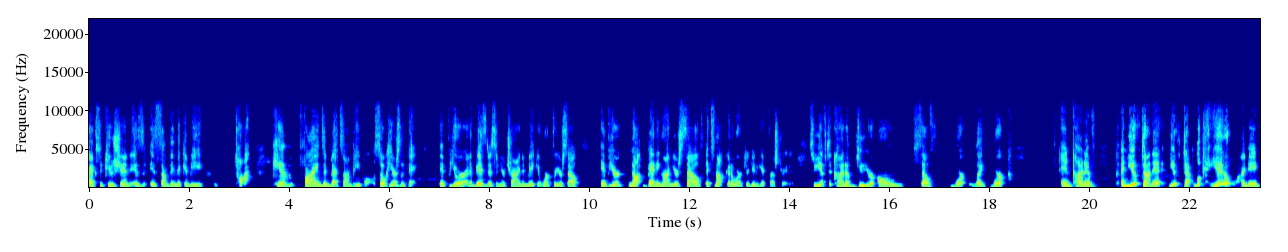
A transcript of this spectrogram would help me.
execution is is something that can be taught. Kim finds and bets on people. So here's the thing if you're in a business and you're trying to make it work for yourself if you're not betting on yourself, it's not going to work. You're going to get frustrated. So you have to kind of do your own self work, like work, and kind of, and you've done it. You've done. Look at you. I mean,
